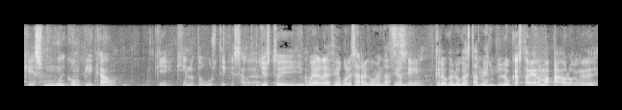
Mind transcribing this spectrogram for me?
que es muy complicado que, que no te guste y que salga. Yo estoy muy agradecido por esa recomendación. Sí. Creo que Lucas también. Lucas todavía no me ha pagado lo que me debe.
